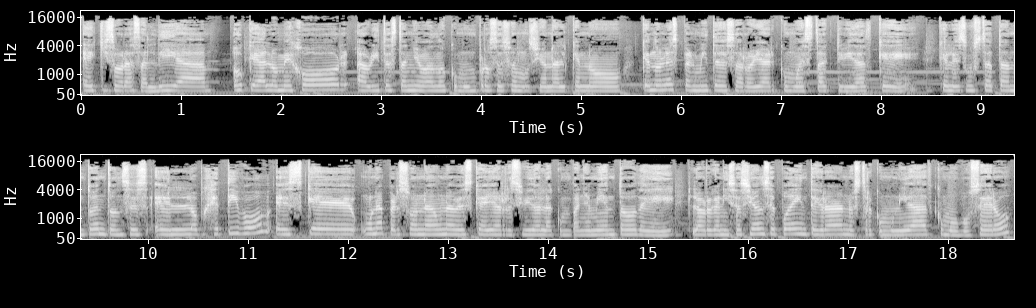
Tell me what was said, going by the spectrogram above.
X horas al día o que a lo mejor ahorita están llevando como un proceso emocional que no, que no les permite desarrollar como esta actividad que, que les gusta tanto. Entonces el objetivo es que una persona una vez que haya recibido el acompañamiento de la organización se pueda integrar a nuestra comunidad como vocero,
